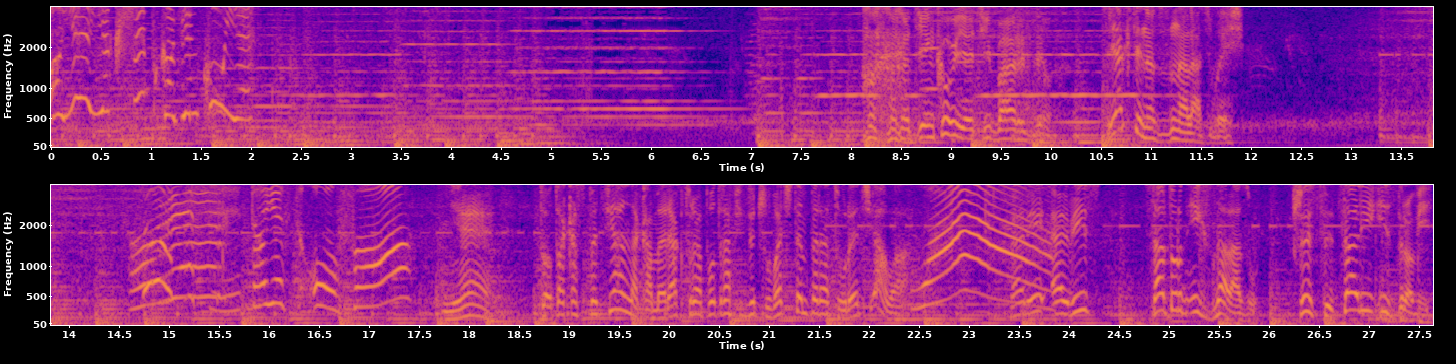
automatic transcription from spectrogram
Ojej, jak szybko, dziękuję! Dziękuję ci bardzo. Jak ty nas znalazłeś? UFO? Nie, to taka specjalna kamera, która potrafi wyczuwać temperaturę ciała. Wow! Penny, Elvis, Saturn ich znalazł. Wszyscy cali i zdrowi.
